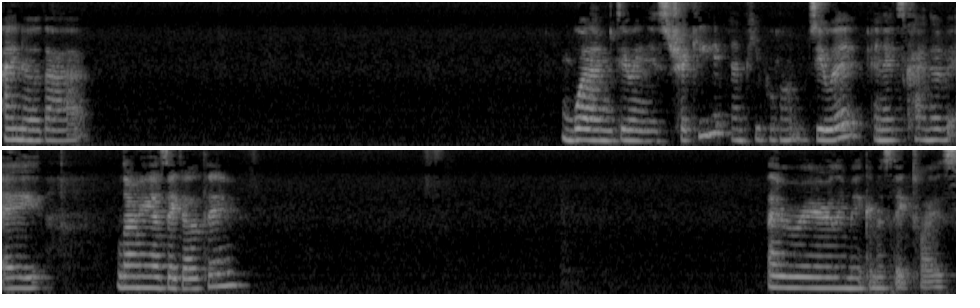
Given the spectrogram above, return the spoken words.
I know that what I'm doing is tricky and people don't do it, and it's kind of a learning as I go thing. I rarely make a mistake twice.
